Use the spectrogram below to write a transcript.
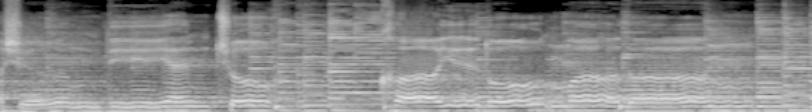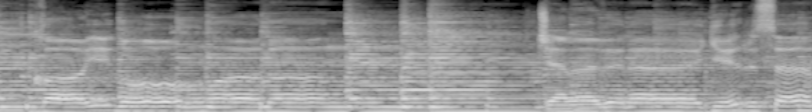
Aşığım diyen çok kayıt olmadan Kayıt olmadan. Cemevine girsem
